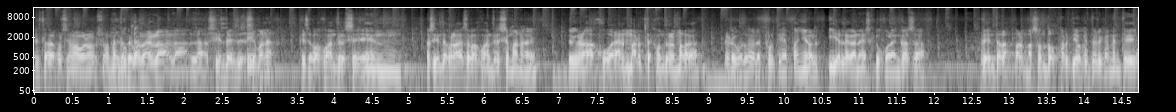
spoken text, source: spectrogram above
Esta es la próxima, bueno, solamente recordar la, la, la siguiente semana, que se va a jugar en tres, en, la siguiente jornada se va a jugar en tres semanas, ¿eh? El Granada jugará el martes contra el Málaga, le recuerdo el Sporting Español, y el Leganés, que jugará en casa frente a Las Palmas. Son dos partidos que teóricamente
